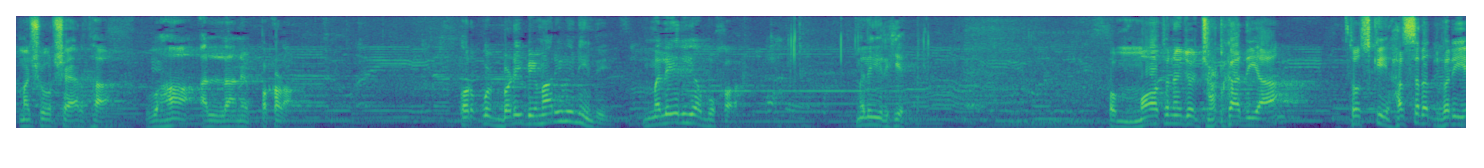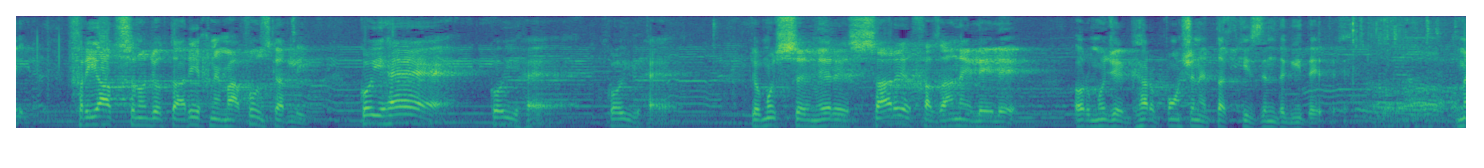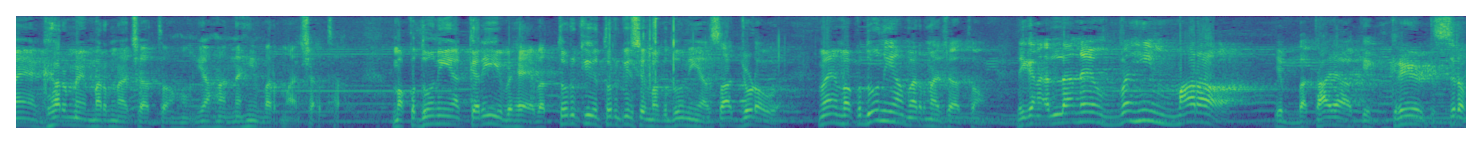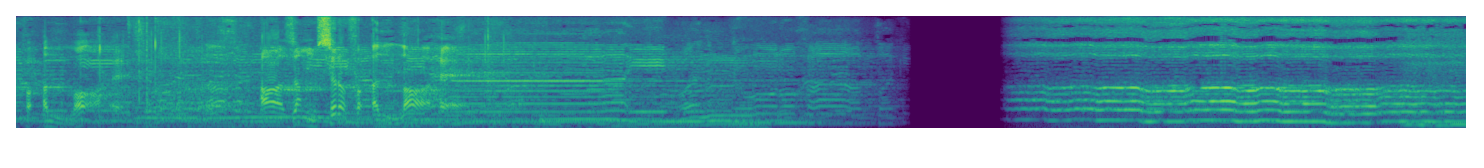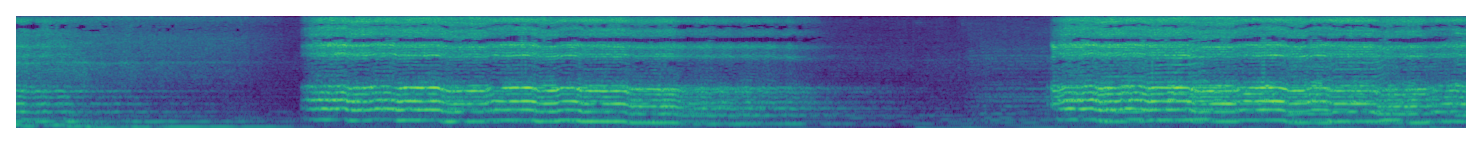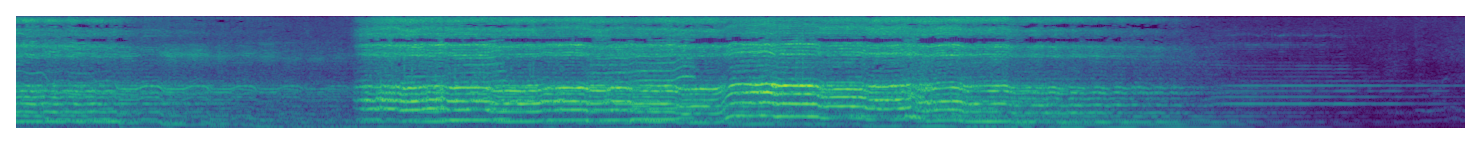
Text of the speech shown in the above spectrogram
मशहूर शहर था। वहाँ अल्लाह ने पकड़ा। और कोई बड़ी बीमारी भी नहीं दी। मलेरिया बुखार। मलेरिया। और मौत ने जो झटका दिया तो उसकी हसरत भरी फरियाद सुनो जो तारीख ने महफूज कर ली। कोई है कोई है कोई है। जो मुझसे मेरे सारे खजाने ले ले और मुझे घर पहुँचने तक की ज़िंदगी दे दे। मैं घर में मरना चाहता हूँ, यहाँ नहीं मरना चाहता। मकदूनिया करीब है, वह तुर्की तुर्की से मकदूनिया, साथ जुड़ा हुआ मैं मकदूनिया मरना चाहता हूँ। लेकिन अल्लाह ने वही मारा। ये बताया कि ग्रेट सिर्फ़ अल्लाह है। आज़म सिर्फ़ अल्लाह है।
